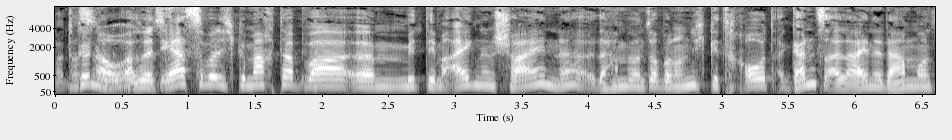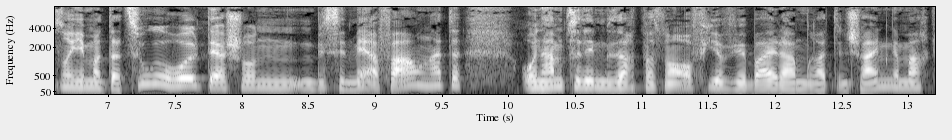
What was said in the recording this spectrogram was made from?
äh, Genau, also das erste, was ich gemacht habe, war ähm, mit dem eigenen Schein. Ne? Da haben wir uns aber noch nicht getraut, ganz alleine. Da haben wir uns noch jemand dazugeholt, der schon ein bisschen mehr Erfahrung hatte und haben zu dem gesagt, pass mal auf, hier, wir beide haben gerade den Schein gemacht.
